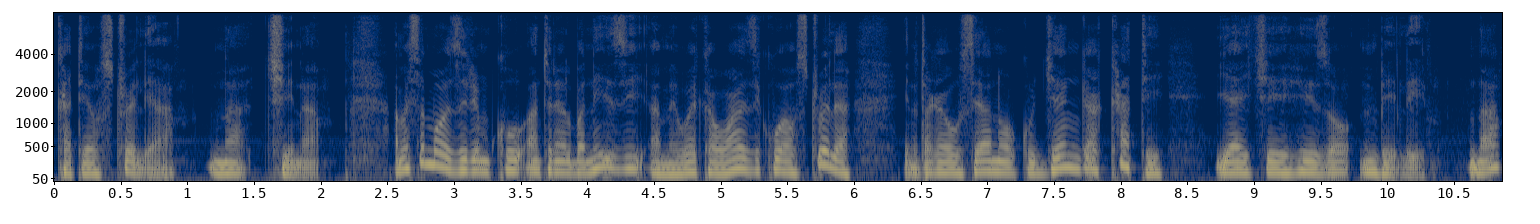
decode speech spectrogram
kati ya Australia na China. Amesema waziri mkuu Anthony Albanese ameweka wazi kuwa Australia inataka uhusiano wa kujenga kati ya nchi hizo mbili na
